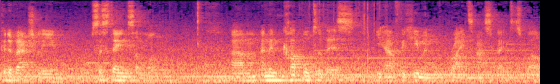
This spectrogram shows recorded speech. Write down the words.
could have actually sustained someone. Um, and then coupled to this, you have the human rights aspect as well.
